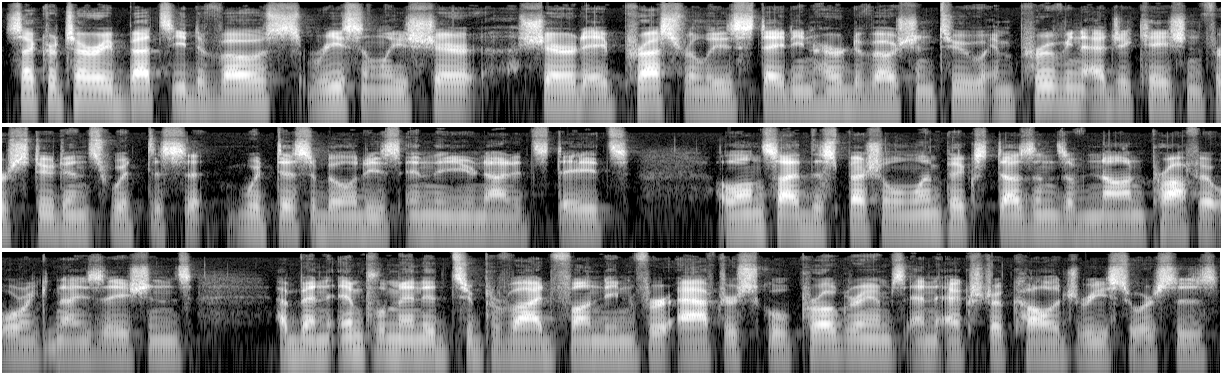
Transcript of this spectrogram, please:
Secretary Betsy DeVos recently share, shared a press release stating her devotion to improving education for students with, dis, with disabilities in the United States. Alongside the Special Olympics, dozens of nonprofit organizations have been implemented to provide funding for after school programs and extra college resources.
